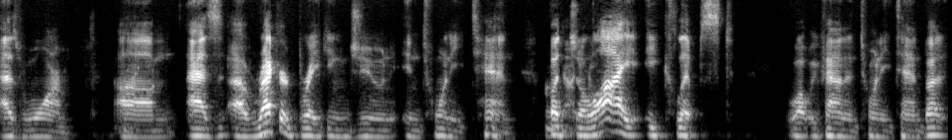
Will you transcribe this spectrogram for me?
as warm um, as a record breaking June in 2010. But July eclipsed what we found in 2010. But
